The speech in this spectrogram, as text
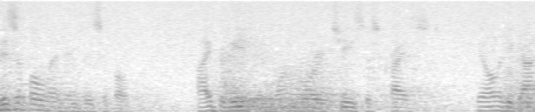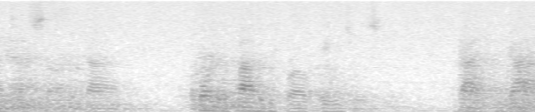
visible and. I believe in one Lord Jesus Christ, the only begotten Son of God, born of the Father before all ages, God from God,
